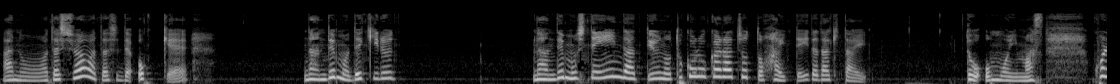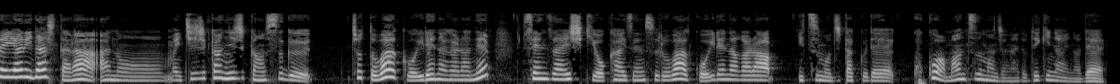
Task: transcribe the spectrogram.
あの、私は私で OK。何でもできる。何でもしていいんだっていうのところからちょっと入っていただきたいと思います。これやりだしたら、あの、まあ、1時間2時間すぐちょっとワークを入れながらね、潜在意識を改善するワークを入れながら、いつも自宅で、ここはマンツーマンじゃないとできないので、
